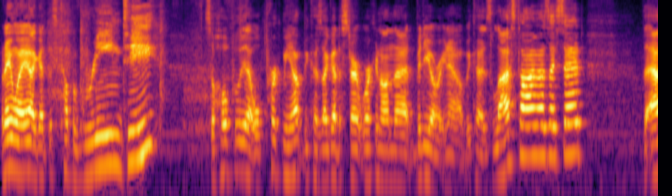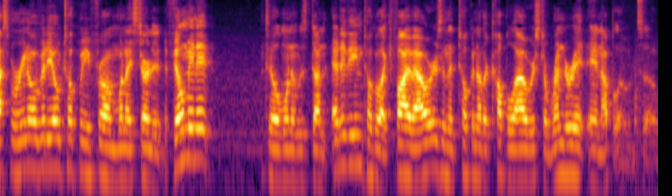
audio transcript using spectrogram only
But anyway, I got this cup of green tea. So hopefully that will perk me up because I got to start working on that video right now. Because last time, as I said, the Ask Marino video took me from when I started filming it until when it was done editing. Took like five hours and then took another couple hours to render it and upload. So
